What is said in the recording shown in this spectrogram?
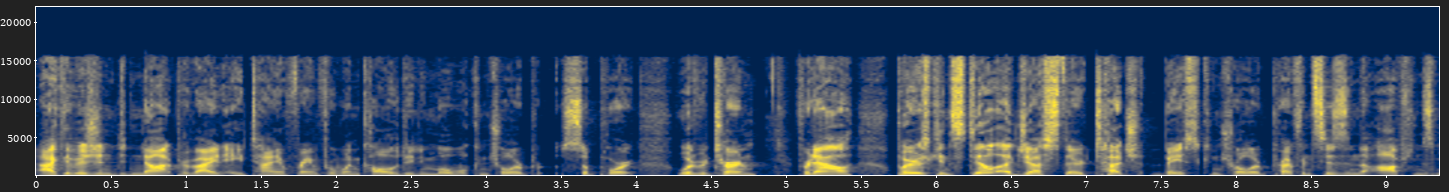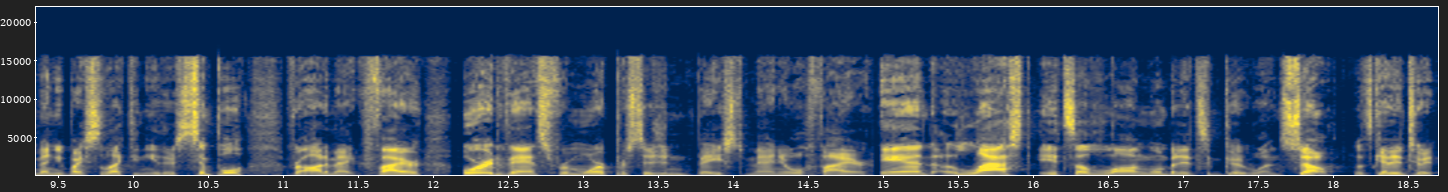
Activision did not provide a time frame for when Call of Duty mobile controller support would return. For now, players can still adjust their touch-based controller preferences in the options menu by selecting either simple for automatic fire or advanced for more precision-based manual fire. And last, it's a long one, but it's a good one. So let's get into it.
